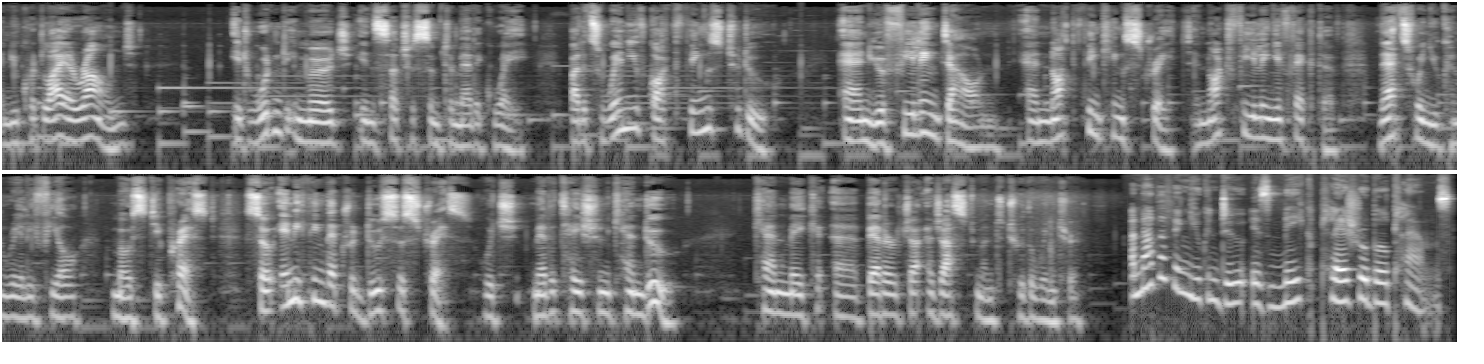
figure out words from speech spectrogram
and you could lie around, it wouldn't emerge in such a symptomatic way. But it's when you've got things to do and you're feeling down and not thinking straight and not feeling effective, that's when you can really feel most depressed. So anything that reduces stress, which meditation can do, can make a better ju- adjustment to the winter. Another thing you can do is make pleasurable plans.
